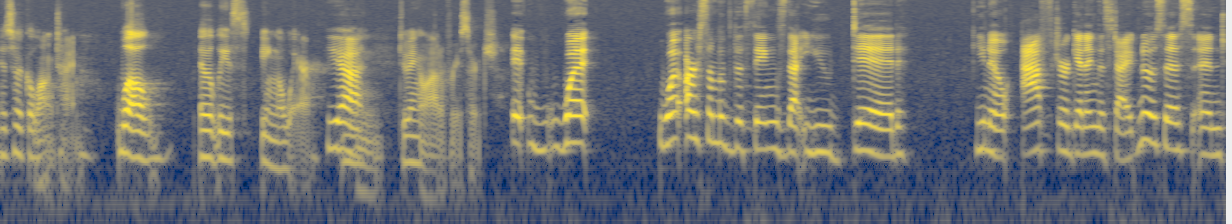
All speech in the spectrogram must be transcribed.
It took a long time. Well, at least being aware. Yeah. And doing a lot of research. it, what what are some of the things that you did you know after getting this diagnosis and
